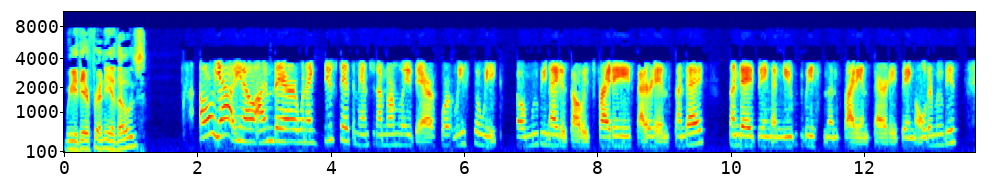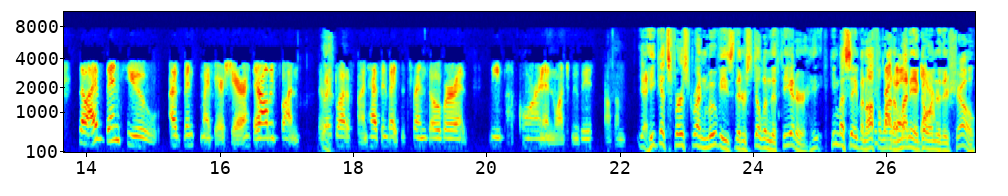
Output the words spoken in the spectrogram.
Were you there for any of those? Oh yeah, you know, I'm there when I do stay at the mansion. I'm normally there for at least a week. So movie night is always Friday, Saturday, and Sunday. Sunday being a new release, and then Friday and Saturday being older movies. So I've been to I've been to my fair share. They're always fun. They're always a lot of fun. Hef invites his friends over and we eat popcorn and watch movies. It's awesome. Yeah, he gets first run movies that are still in the theater. He, he must save an awful lot of Sunday, money going yeah. to the show.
